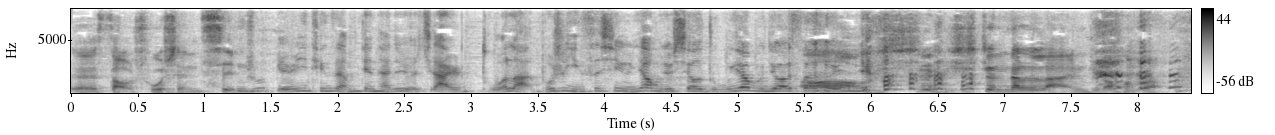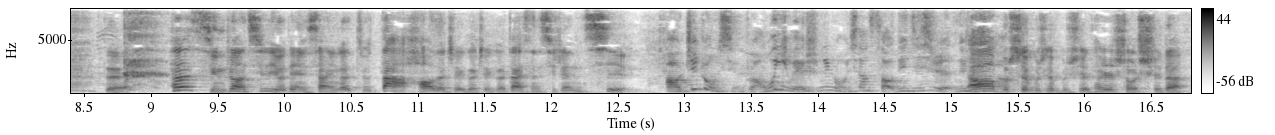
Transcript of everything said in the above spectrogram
呃扫除神器。你说别人一听咱们电台就觉得这俩人多懒，不是一次性，要么就消毒，要么就要三合一。哦、是是真的懒，你知道吗？对，它的形状其实有点像一个就大号的这个这个戴森吸尘器哦，这种形状，我以为是那种像扫地机器人那种。啊，不是不是不是，它是手持的，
